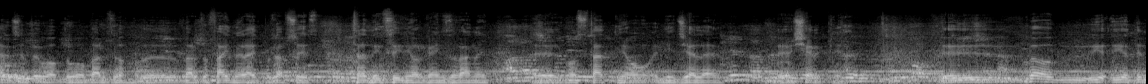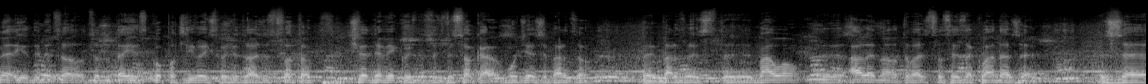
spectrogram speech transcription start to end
także było, było bardzo, bardzo fajny rajd, bo zawsze jest tradycyjnie organizowany w ostatnią niedzielę y, sierpnia. Y, No, je- jedyne, jedyne co, co tutaj jest kłopotliwe, jeśli chodzi o towarzystwo, to średnia wieku jest dosyć wysoka, młodzieży bardzo, y, bardzo jest mało, ale no, towarzystwo sobie zakłada, że, że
